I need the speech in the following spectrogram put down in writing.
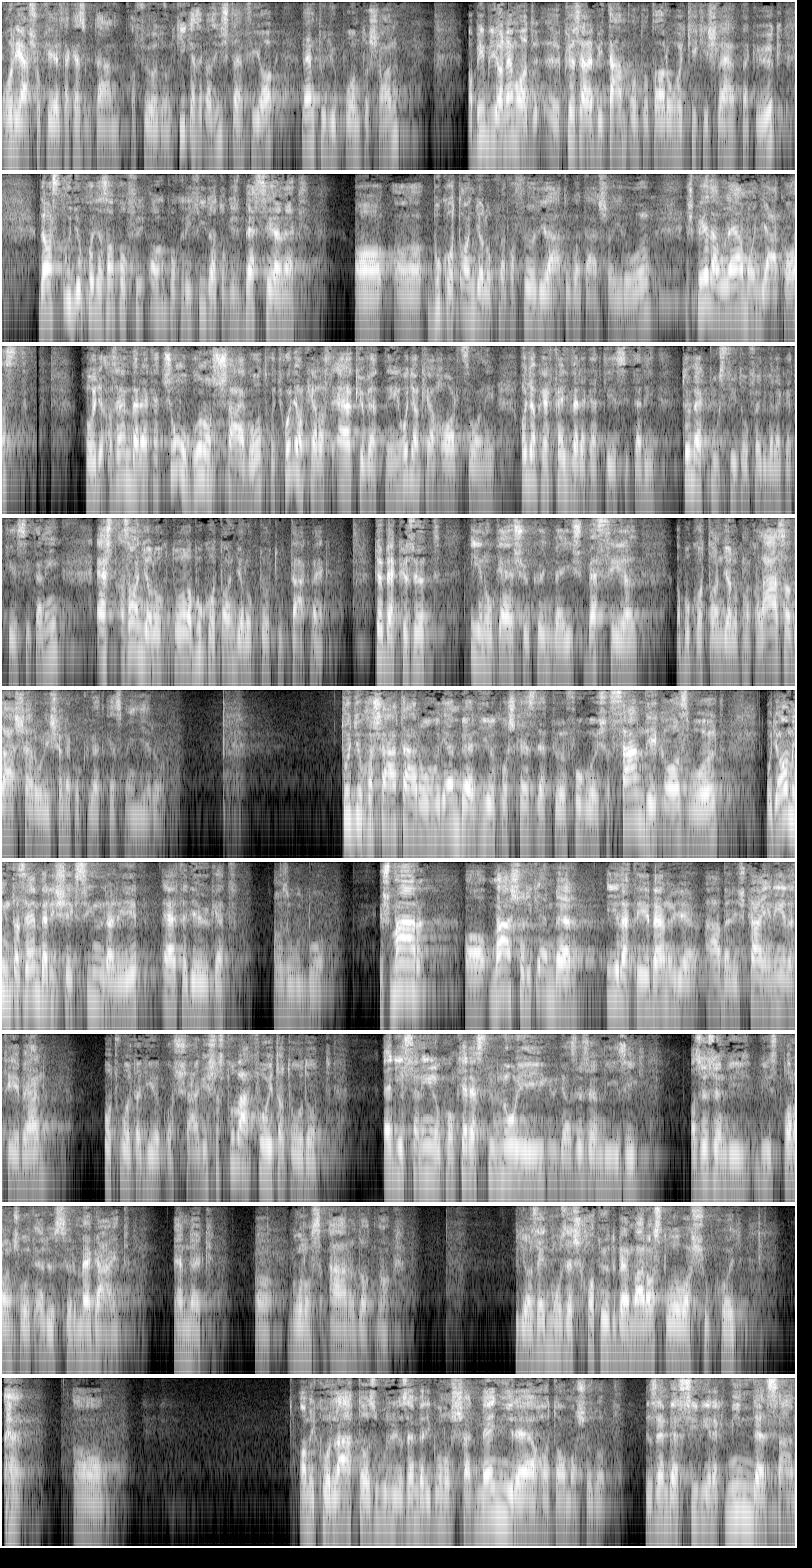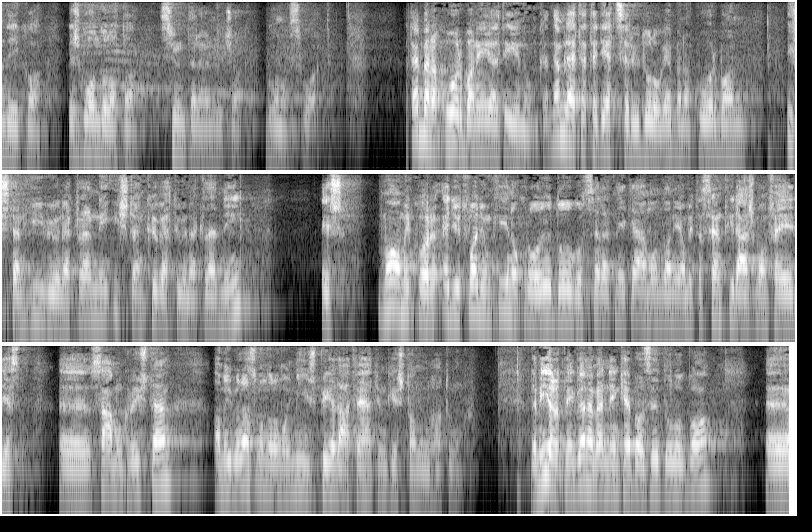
Óriások éltek ezután a Földön. Kik ezek az Isten fiak, nem tudjuk pontosan, a Biblia nem ad közelebbi támpontot arról, hogy kik is lehetnek ők, de azt tudjuk, hogy az apokrif iratok is beszélnek a, a bukott angyaloknak a földi látogatásairól, és például elmondják azt, hogy az emberek egy csomó gonoszságot, hogy hogyan kell azt elkövetni, hogyan kell harcolni, hogyan kell fegyvereket készíteni, tömegpusztító fegyvereket készíteni, ezt az angyaloktól, a bukott angyaloktól tudták meg. Többek között Énok első könyve is beszél a bukott angyaloknak a lázadásáról és ennek a következményéről. Tudjuk a sátáról, hogy embergyilkos kezdettől fogva, és a szándéka az volt, hogy amint az emberiség színre lép, eltegye őket az útból. És már a második ember életében, ugye Ábel és Káin életében ott volt a gyilkosság, és az tovább folytatódott. Egészen Énokon keresztül Noéig, ugye az özönvízig, az özönvíz parancsolt először megállt ennek a gonosz áradatnak. Ugye az 1 Mózes 6.5-ben már azt olvassuk, hogy a amikor látta az Úr, hogy az emberi gonoszság mennyire elhatalmasodott, hogy az ember szívének minden szándéka és gondolata szüntelenül csak gonosz volt. Hát ebben a korban élt Énok. Hát nem lehetett egy egyszerű dolog ebben a korban Isten hívőnek lenni, Isten követőnek lenni, és ma, amikor együtt vagyunk Énokról, öt dolgot szeretnék elmondani, amit a Szentírásban feljegyezt számunkra Isten, amiből azt gondolom, hogy mi is példát vehetünk és tanulhatunk. De mielőtt még belemennénk ebbe az öt dologba,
